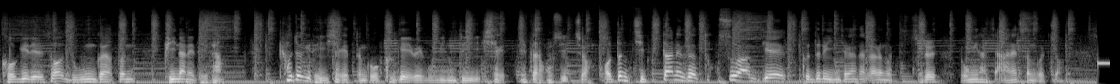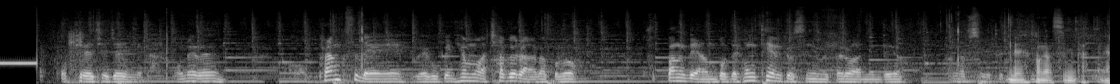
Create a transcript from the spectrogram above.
거기에 대해서 누군가 어떤 비난의 대상, 표적이 되기 시작했던 거고 그게 외국인들이 시작했다고 할 수 있죠. 어떤 집단에서 특수하게 그들을 인정해달라는 것 자체를 용인하지 않았던 거죠. 어필의 제자입니다. 오늘은 어, 프랑스 내 외국인 혐오와 차별을 알아보러 국방대 안보대 홍태영 교수님을 뵈러 왔는데요. 반갑습니다. 네, 반갑습니다. 네.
